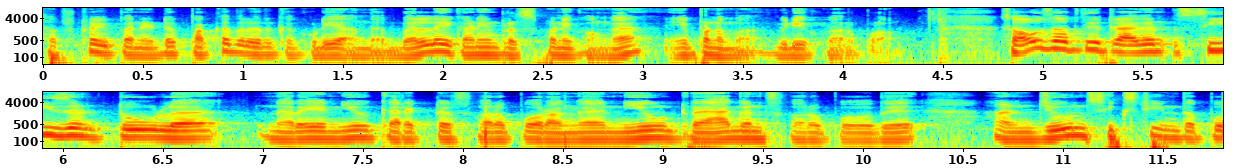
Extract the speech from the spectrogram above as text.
சப்ஸ்கிரைப் பண்ணிவிட்டு பக்கத்தில் இருக்கக்கூடிய அந்த பெல் ஐக்கானையும் ப்ரெஸ் பண்ணிக்கோங்க. இப்போ நம்ம வீடியோக்குள்ளே போகலாம் so House of the Dragon season டூவில் நிறைய நியூ கேரக்டர்ஸ் வரப்போகிறாங்க நியூ ட்ராகன்ஸ் வரப்போகுது. அண்ட் ஜூன் சிக்ஸ்டீன்தப்போ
